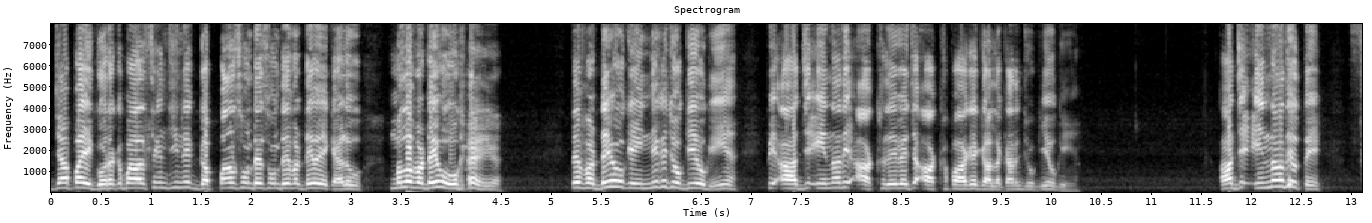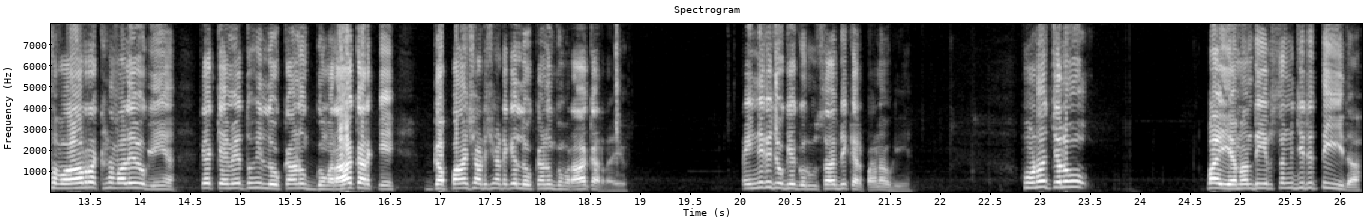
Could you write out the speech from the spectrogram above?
ਜਾਂ ਭਾਈ ਗੋਰਖਬਾਲ ਸਿੰਘ ਜੀ ਨੇ ਗੱਪਾਂ ਸੁਣਦੇ ਸੁਣਦੇ ਵੱਡੇ ਹੋਏ ਕਹਿ ਲਓ, ਮਤਲਬ ਵੱਡੇ ਹੋ ਗਏ ਆ। ਤੇ ਵੱਡੇ ਹੋ ਕੇ ਇੰਨੇ ਕੁ ਜੋਗੇ ਹੋ ਗਏ ਆ ਵੀ ਅੱਜ ਇਹਨਾਂ ਦੀ ਅੱਖ ਦੇ ਵਿੱਚ ਅੱਖ ਪਾ ਕੇ ਗੱਲ ਕਰਨ ਜੋਗੇ ਹੋ ਗਏ ਆ। ਅੱਜ ਇਹਨਾਂ ਦੇ ਉੱਤੇ ਸਵਾਲ ਰੱਖਣ ਵਾਲੇ ਹੋ ਗਏ ਆ ਕਿ ਕਿਵੇਂ ਤੁਸੀਂ ਲੋਕਾਂ ਨੂੰ ਗੁੰਮਰਾਹ ਕਰਕੇ ਗੱਪਾਂ ਛੱਡ ਛੱਡ ਕੇ ਲੋਕਾਂ ਨੂੰ ਗੁੰਮਰਾਹ ਕਰ ਰਹੇ ਹੋ। ਇੰਨੇ ਕੁ ਜੋਗੇ ਗੁਰੂ ਸਾਹਿਬ ਦੀ ਕਿਰਪਾ ਨਾਲ ਹੋ ਗਈ ਹੈ ਹੁਣ ਚਲੋ ਭਾਈ ਅਮਨਦੀਪ ਸਿੰਘ ਜੀ ਦੀ ਧੀ ਦਾ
